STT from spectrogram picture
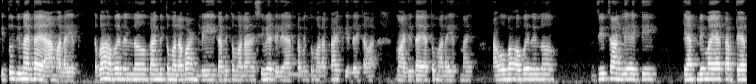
की तुझी नाही दया आम्हाला येत. तर भावा बहिणींनं काय मी तुम्हाला भांडले का मी तुम्हाला शिव्या दिल्या का मी तुम्हाला काय केलं आहे तेव्हा माझी दया तुम्हाला येत नाही. अहो भावा बहिणीनं जी चांगली आहे ती ती आपली माया करतात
